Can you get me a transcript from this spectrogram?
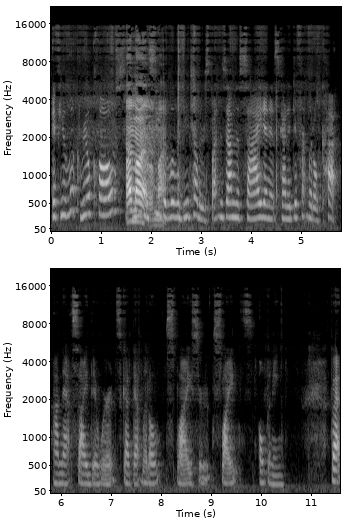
if you look real close, I'm you not- can see I'm the little detail. There's buttons on the side and it's got a different little cut on that side there where it's got that little splice or slice opening. But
